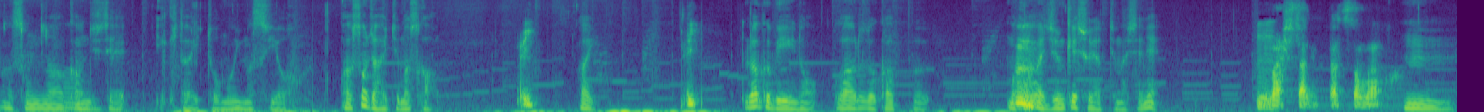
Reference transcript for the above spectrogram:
まあ、そんな感じでいきたいと思いますよ。あそうちゃん入ってますか？はい。はい。はい。ラグビーのワールドカップ、まあ、この前準決勝やってましてね。見ましたね、二つとも。うん。い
